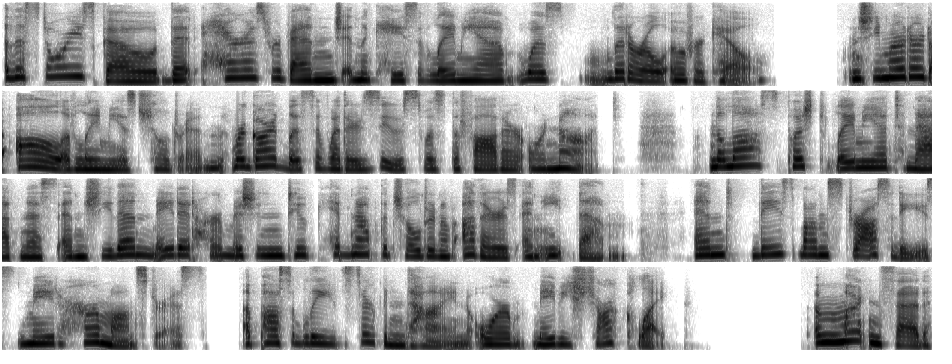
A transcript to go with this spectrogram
The stories go that Hera's revenge in the case of Lamia was literal overkill. She murdered all of Lamia's children, regardless of whether Zeus was the father or not. The loss pushed Lamia to madness, and she then made it her mission to kidnap the children of others and eat them. And these monstrosities made her monstrous, a possibly serpentine or maybe shark like. Martin said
